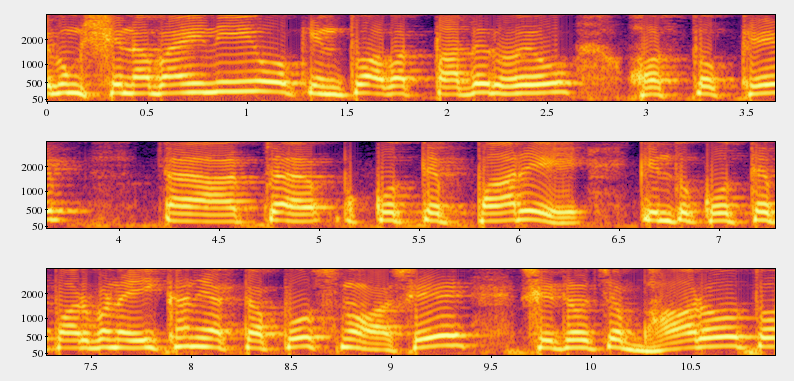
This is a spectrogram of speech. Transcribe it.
এবং সেনাবাহিনীও কিন্তু আবার তাদের হয়েও হস্তক্ষেপ করতে পারে, কিন্তু করতে পারবে না। এইখানে একটা প্রশ্ন আসে, সেটা হচ্ছে ভারত ও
